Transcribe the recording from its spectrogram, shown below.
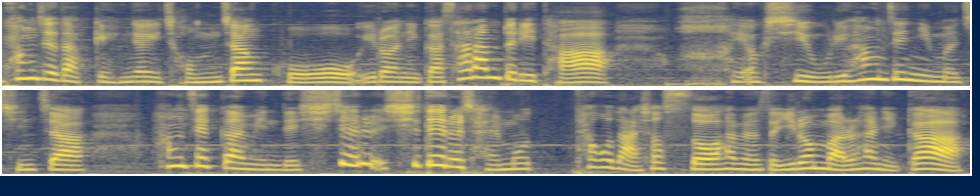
황제답게 굉장히 점잖고 이러니까 사람들이 다 아, 역시 우리 황제님은 진짜 황제감인데 시대를 시대를 잘못 타고 나셨어 하면서 이런 말을 하니까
